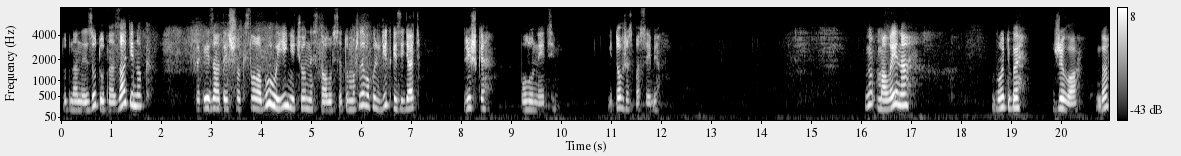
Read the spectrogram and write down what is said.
Тут на низу, тут на затінок. Такий затишок, слава Богу, їй нічого не сталося. То, можливо, хоч дітки з'їдять трішки полуниці. І то вже спасибі. Ну, малина вроді би жива, да?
